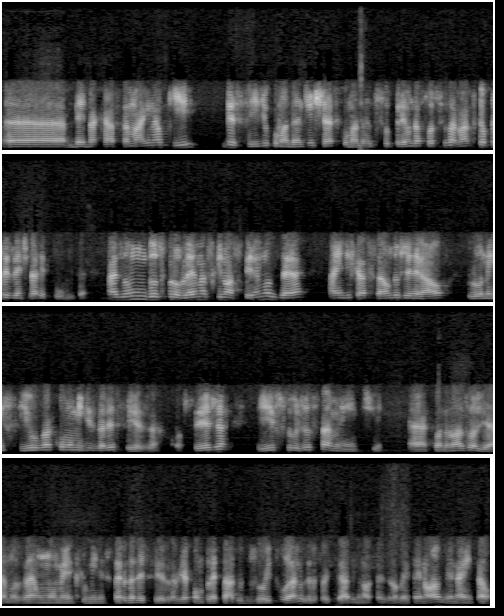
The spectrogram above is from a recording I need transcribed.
uh, dentro da Carta Magna o que decide o comandante em chefe, comandante supremo das Forças Armadas, que é o presidente da República. Mas um dos problemas que nós temos é a indicação do general Luna Silva como ministro da Defesa. Ou seja, isso justamente é, quando nós olhamos né, um momento que o Ministério da Defesa havia completado 18 anos, ele foi criado em 1999, né, então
